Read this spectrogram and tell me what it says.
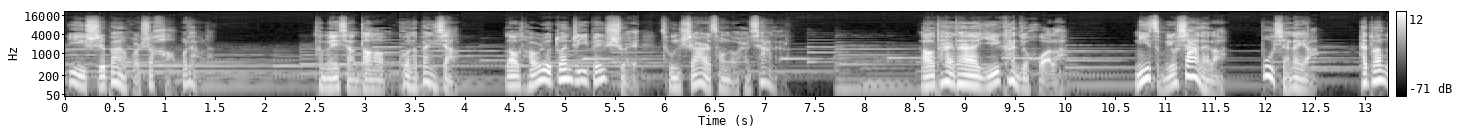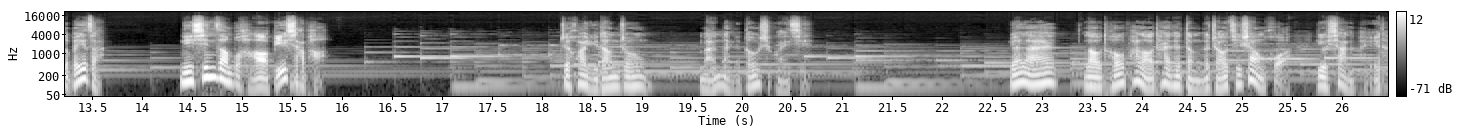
一时半会儿是好不了了，可没想到过了半晌，老头又端着一杯水从十二层楼上下来了。老太太一看就火了：“你怎么又下来了？不嫌累呀？还端个杯子？你心脏不好，别瞎跑。”这话语当中，满满的都是关心。原来老头怕老太太等得着急上火，又下来陪她，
